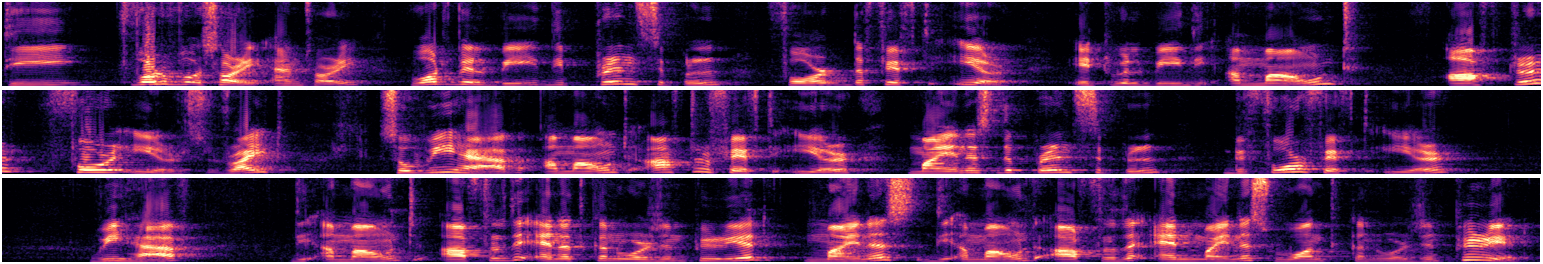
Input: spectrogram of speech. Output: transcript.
the, for, sorry, I'm sorry, what will be the principal for the fifth year? It will be the amount after four years, right? So we have amount after fifth year minus the principal before fifth year. We have the amount after the nth conversion period minus the amount after the n minus 1th conversion period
